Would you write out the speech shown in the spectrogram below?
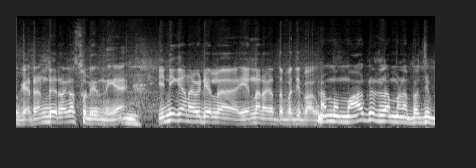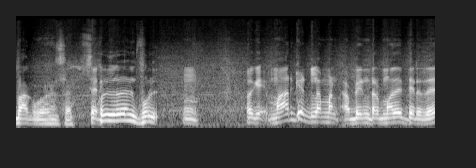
ஓகே ரெண்டு ரகம் சொல்லியிருந்தீங்க. இன்னைக்கான வீடியோவில் என்ன ரகத்தை பற்றி பார்க்கணும் நம்ம மார்க்கெட் லெமனை பற்றி பார்க்க போகிறோம் sir. Full and full okay market lemon அப்படின்ற போதே தெரியுது.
